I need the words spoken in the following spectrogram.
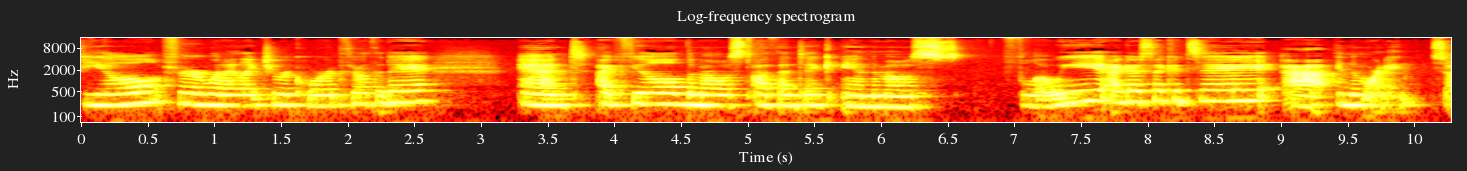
feel for when I like to record throughout the day, and I feel the most authentic and the most flowy, I guess I could say, uh, in the morning. So,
